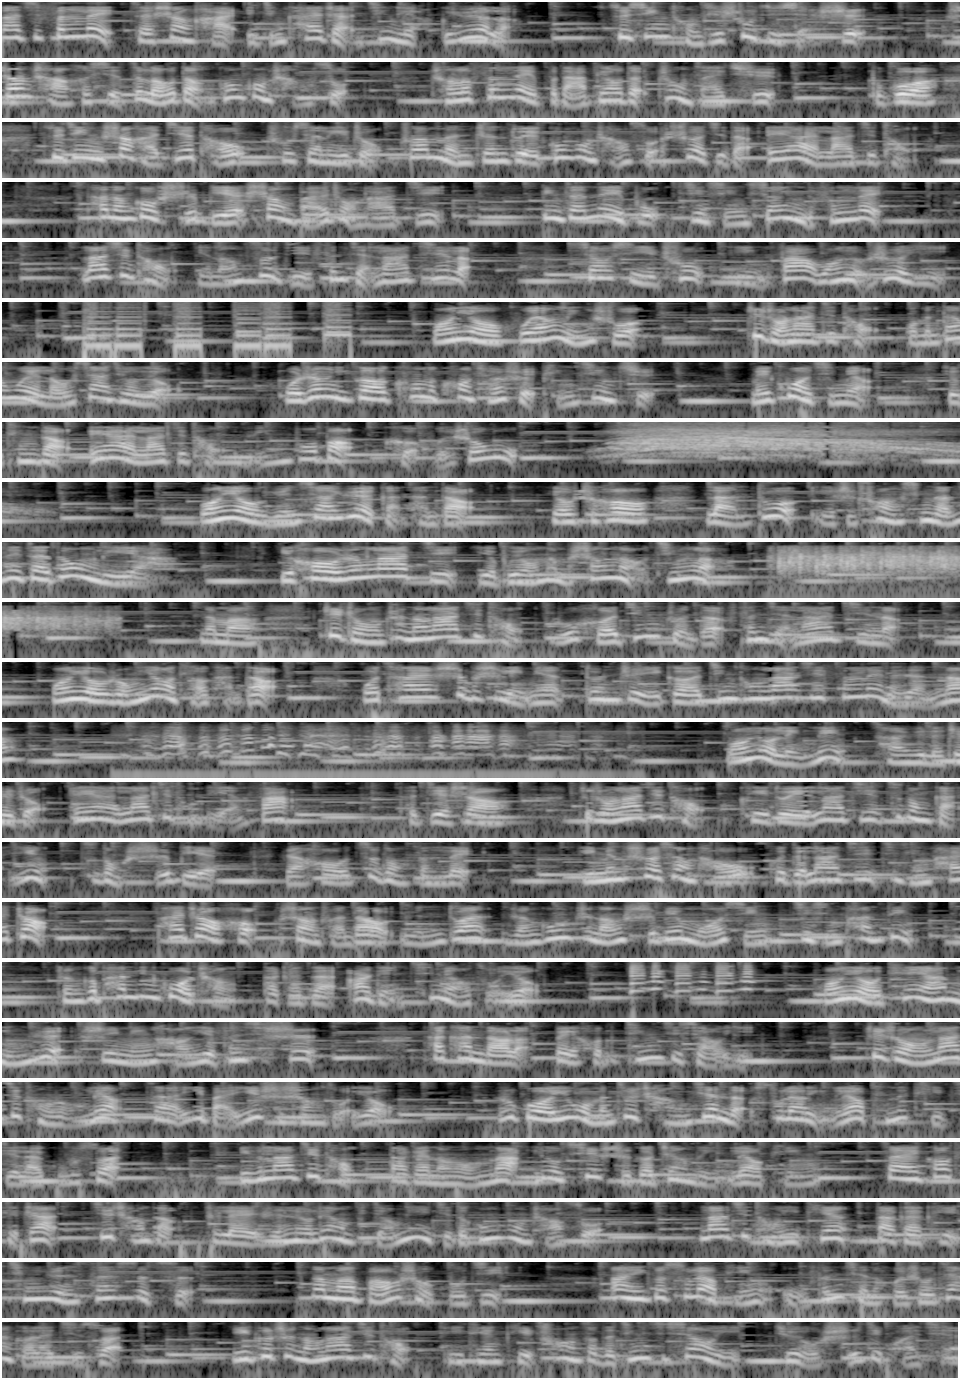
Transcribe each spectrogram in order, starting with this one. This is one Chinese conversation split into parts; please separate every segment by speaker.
Speaker 1: 垃圾分类在上海已经开展近两个月了。最新统计数据显示，商场和写字楼等公共场所成了分类不达标的重灾区。不过，最近上海街头出现了一种专门针对公共场所设计的 AI 垃圾桶，它能够识别上百种垃圾，并在内部进行相应的分类。垃圾桶也能自己分拣垃圾了。消息一出，引发网友热议。网友胡杨林说：“这种垃圾桶我们单位楼下就有，我扔一个空的矿泉水瓶进去，没过几秒就听到 AI 垃圾桶语音播报可回收物。”网友云夏月感叹道：“有时候懒惰也是创新的内在动力呀，以后扔垃圾也不用那么伤脑筋了。”那么，这种智能垃圾桶如何精准地分拣垃圾呢？网友荣耀调侃道：“我猜是不是里面蹲着一个精通垃圾分类的人呢？” 网友玲玲参与了这种 AI 垃圾桶的研发。她介绍，这种垃圾桶可以对垃圾自动感应、自动识别，然后自动分类。里面的摄像头会对垃圾进行拍照，拍照后上传到云端人工智能识别模型进行判定。整个判定过程大概在二点七秒左右。网友天涯明月是一名行业分析师，他看到了背后的经济效益。这种垃圾桶容量在一百一十升左右，如果以我们最常见的塑料饮料瓶的体积来估算。一个垃圾桶大概能容纳六七十个这样的饮料瓶，在高铁站、机场等这类人流量比较密集的公共场所，垃圾桶一天大概可以清运三四次。那么保守估计，按一个塑料瓶五分钱的回收价格来计算，一个智能垃圾桶一天可以创造的经济效益就有十几块钱。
